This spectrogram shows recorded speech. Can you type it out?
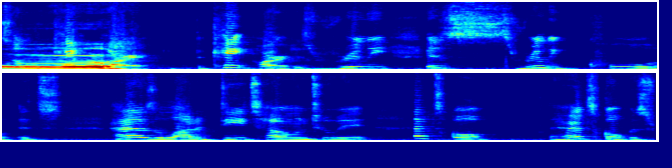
so the cape part, cape part is really is really cool. It's has a lot of detail into it. Head sculpt, the head sculpt is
